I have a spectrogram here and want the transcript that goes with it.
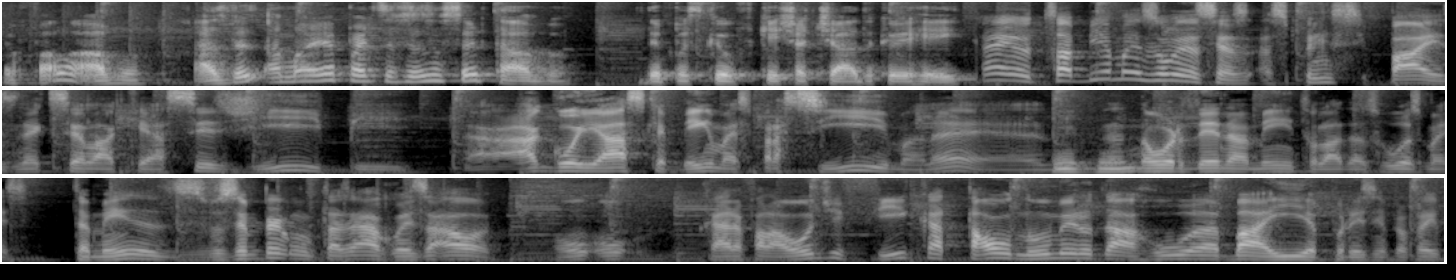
eu falava. Às vezes, a maior parte das vezes eu acertava. Depois que eu fiquei chateado que eu errei. É, eu sabia mais ou menos assim, as, as principais, né? Que sei lá, que é a Sergipe, a Goiás, que é bem mais para cima, né? Uhum. No ordenamento lá das ruas, mas também, se você me perguntar, ah, coisa, ó, o, cara fala onde fica tal número da rua Bahia, por exemplo, eu falei,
